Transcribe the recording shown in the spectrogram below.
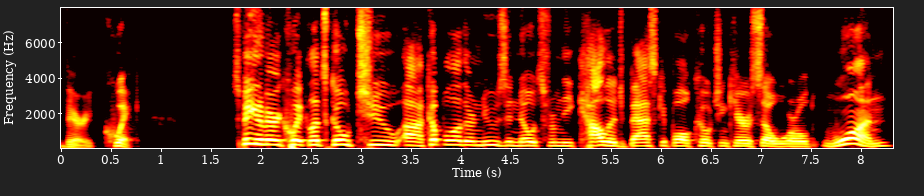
very quick. Speaking of very quick, let's go to uh, a couple other news and notes from the college basketball coaching carousel world. One,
